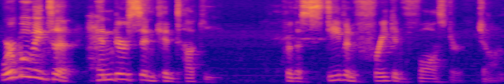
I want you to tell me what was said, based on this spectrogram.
We're moving to Henderson, Kentucky for the Stephen freaking Foster, John.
